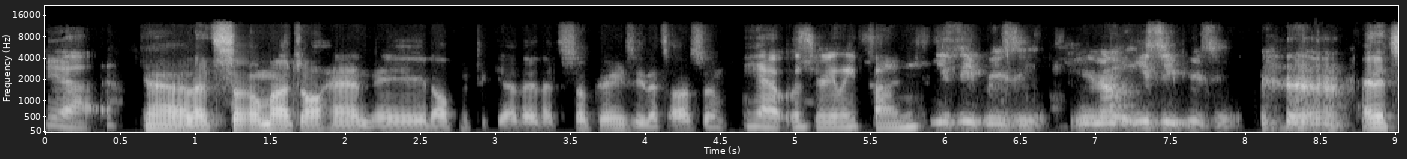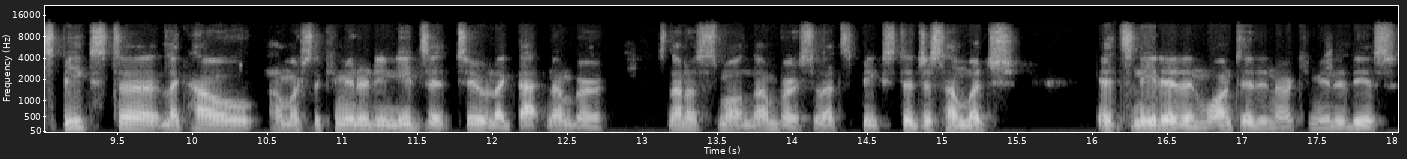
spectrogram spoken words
Yeah. Yeah, that's so much. All handmade, all put together. That's so crazy. That's awesome. Yeah, it was really fun. Easy breezy. You know, easy breezy. and it speaks to like how how much the community needs it too. Like that number. It's not a small number, so that speaks to just how much it's needed and wanted in our communities.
